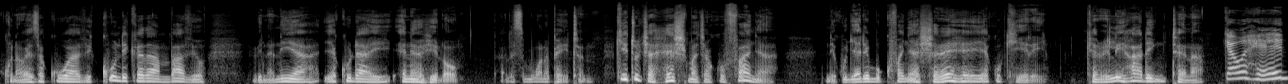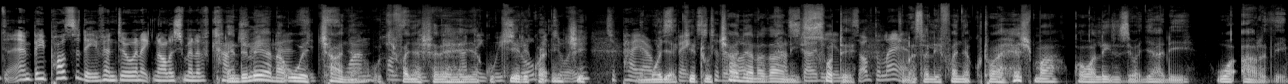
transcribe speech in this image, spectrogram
kunaweza kuwa vikundi kadhaa ambavyo vina nia ya kudai eneo hilo, alisema Bwana Payton. Kitu cha heshima cha kufanya ni kujaribu kufanya sherehe ya kukiri. Kerry Lee Harding tena Go ahead and be positive and do an acknowledgement of country. endelea na uwe chanya ukifanya sherehe ya kukiri kwa nchi. Ni moja ya kitu chanya, nadhani sote tunasalifanya kutoa heshima kwa walinzi wa jadi wa ardhi.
